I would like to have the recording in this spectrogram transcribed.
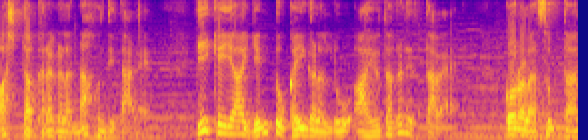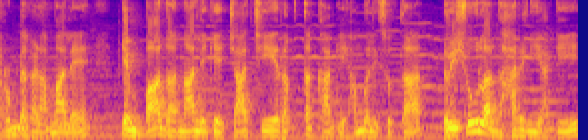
ಅಷ್ಟ ಕರಗಳನ್ನ ಹೊಂದಿದ್ದಾಳೆ. ಈಕೆಯ ಎಂಟು ಕೈಗಳಲ್ಲೂ ಆಯುಧಗಳಿರ್ತವೆ. ಕೊರಳ ಸುತ್ತ ರುಂಡಗಳ ಮಾಲೆ, ಕೆಂಪಾದ ನಾಲಿಗೆ ಚಾಚಿ ರಕ್ತಕ್ಕಾಗಿ ಹಂಬಲಿಸುತ್ತಾ ತ್ರಿಶೂಲ ಧಾರಿಣಿಯಾಗಿ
